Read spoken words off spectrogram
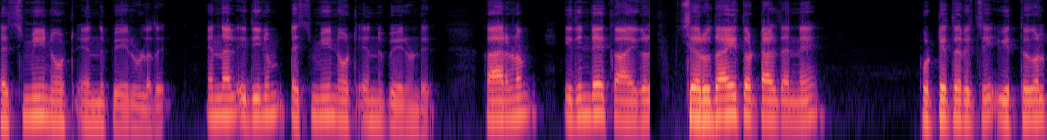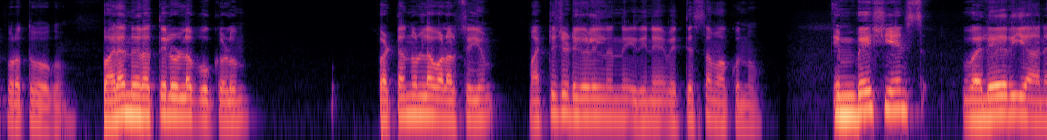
ടച്ച് മീ നോട്ട് എന്ന് പേരുള്ളത്. എന്നാൽ ഇതിനും ടച്ച് മീ നോട്ട് എന്ന് പേരുണ്ട്. കാരണം ഇതിന്റെ കായ്കൾ ചെറുതായി തൊട്ടാൽ തന്നെ പൊട്ടിത്തെറിച്ച് വിത്തുകൾ പുറത്തു പോകും പല നിറത്തിലുള്ള പൂക്കളും പെട്ടെന്നുള്ള വളർച്ചയും മറ്റു ചെടികളിൽ നിന്ന് ഇതിനെ വ്യത്യസ്തമാക്കുന്നു. ഇംബേഷ്യൻസ് വലേറിയാന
